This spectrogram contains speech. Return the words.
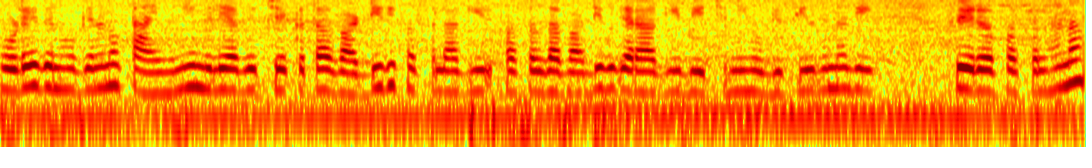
ਥੋੜੇ ਦਿਨ ਹੋ ਗਏ ਇਹਨਾਂ ਨੂੰ ਟਾਈਮ ਨਹੀਂ ਮਿਲਿਆ ਵਿੱਚ, ਇੱਕ ਤਾਂ ਵਾਢੀ ਦੀ ਫਸਲ ਆ ਗਈ, ਫਸਲ ਦਾ ਵਾਢੀ ਵਗੈਰਾ ਆ ਗਈ, ਵੇਚਣੀ ਹੋ ਗਈ ਸੀ ਉਹਦੇ ਨਾਲ ਦੀ ਫਿਰ ਫਸਲ, ਹਨਾ?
